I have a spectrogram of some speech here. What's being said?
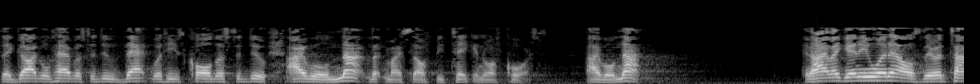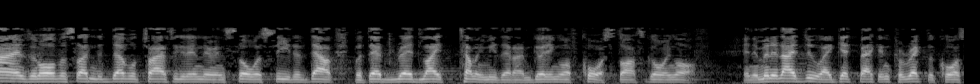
that God will have us to do that what He's called us to do. I will not let myself be taken off course. I will not. And I, like anyone else, there are times when all of a sudden the devil tries to get in there and sow a seed of doubt, but that red light telling me that I'm getting off course starts going off. And the minute I do, I get back and correct the course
